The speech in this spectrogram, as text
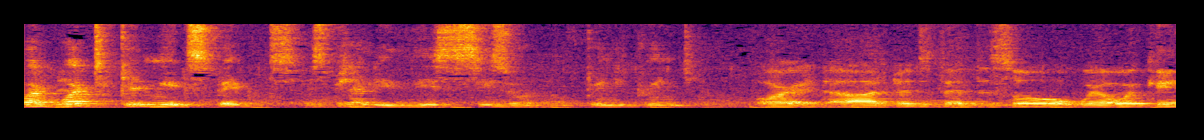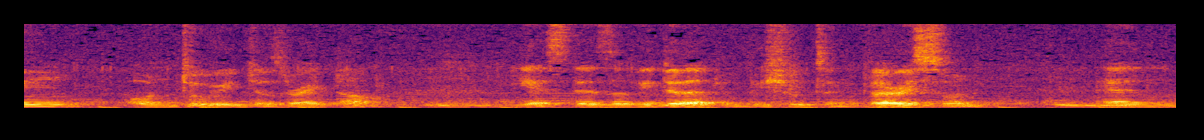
What what can we expect, especially this season of 2020? All right, uh, 2020. So we are working on two videos right now. Mm-hmm. Yes, there's a video that we'll be shooting very soon, Mhm. and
